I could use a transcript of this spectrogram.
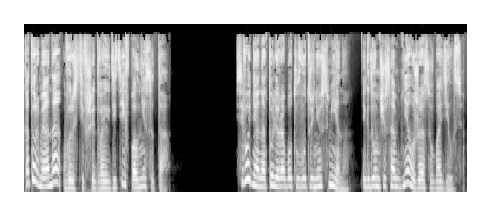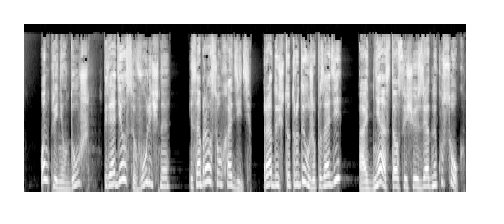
которыми она, вырастившая двоих детей, вполне сыта. Сегодня Анатолий работал в утреннюю смену и к двум часам дня уже освободился. Он принял душ, переоделся в уличное и собрался уходить, радуясь, что труды уже позади, а от дня остался еще изрядный кусок,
